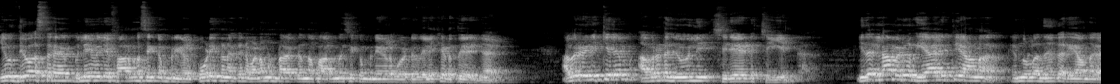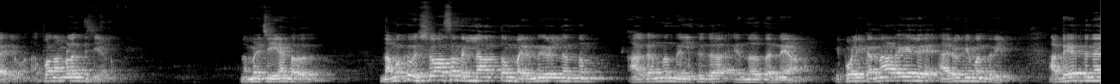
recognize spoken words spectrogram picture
ഈ ഉദ്യോഗസ്ഥരെ വലിയ വലിയ ഫാർമസി കമ്പനികൾ കോടിക്കണക്കിന് പണമുണ്ടാക്കുന്ന ഫാർമസി കമ്പനികൾ പോയിട്ട് വിലക്കെടുത്തു കഴിഞ്ഞാൽ അവരൊരിക്കലും അവരുടെ ജോലി ശരിയായിട്ട് ചെയ്യില്ല. ഇതെല്ലാം ഒരു റിയാലിറ്റിയാണ് എന്നുള്ളത് നിങ്ങൾക്ക് അറിയാവുന്ന കാര്യമാണ്. അപ്പോൾ നമ്മൾ എന്ത് ചെയ്യണം? നമ്മൾ ചെയ്യേണ്ടത് നമുക്ക് വിശ്വാസമില്ലാത്ത മരുന്നുകളിൽ നിന്നും അകന്നു നിൽക്കുക എന്നത് തന്നെയാണ്. ഇപ്പോൾ ഈ കർണാടകയിലെ ആരോഗ്യമന്ത്രി അദ്ദേഹത്തിന്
